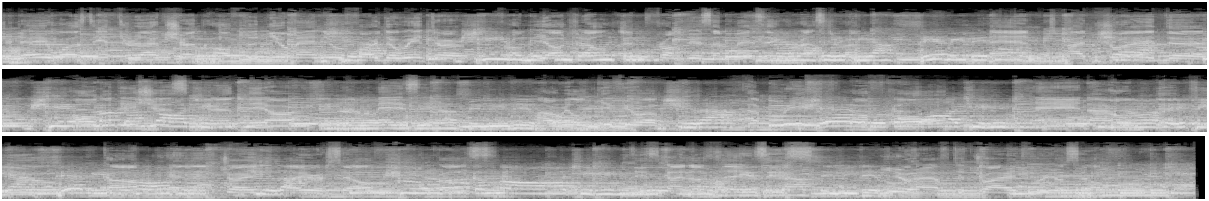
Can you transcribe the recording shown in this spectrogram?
Today was the introduction of the new menu for the winter from the hotel and from this amazing restaurant. And I tried uh, all the dishes and they are amazing. I will give you a, a brief of all and I hope that you come and enjoy it by yourself because these kind of things is you have to try it for yourself.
